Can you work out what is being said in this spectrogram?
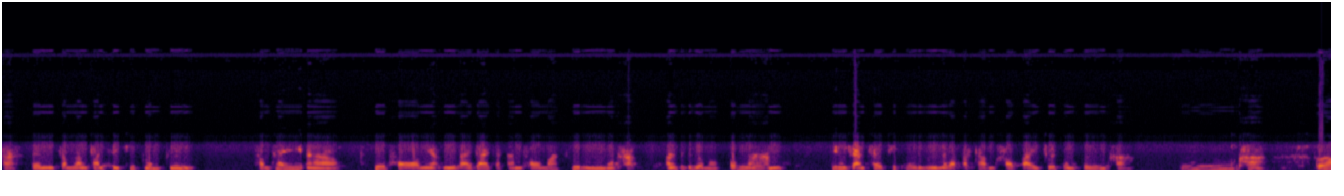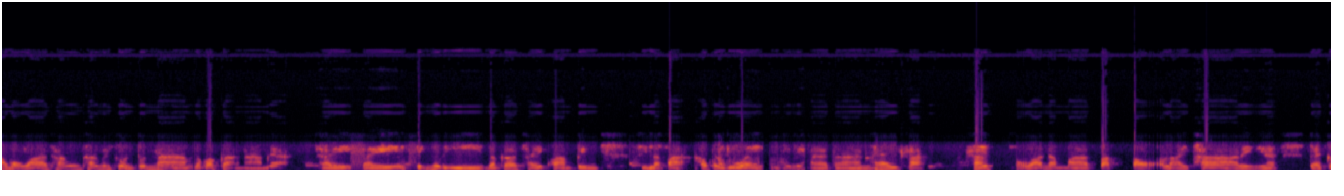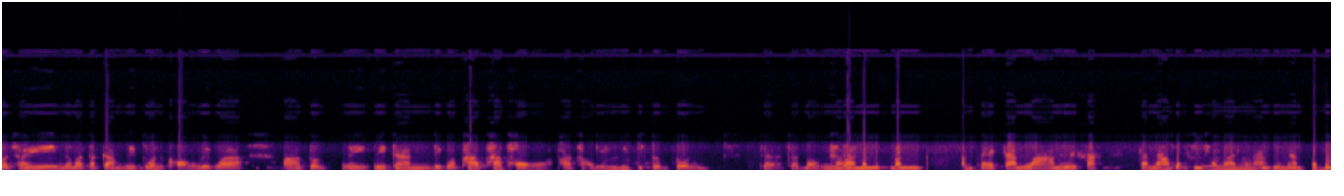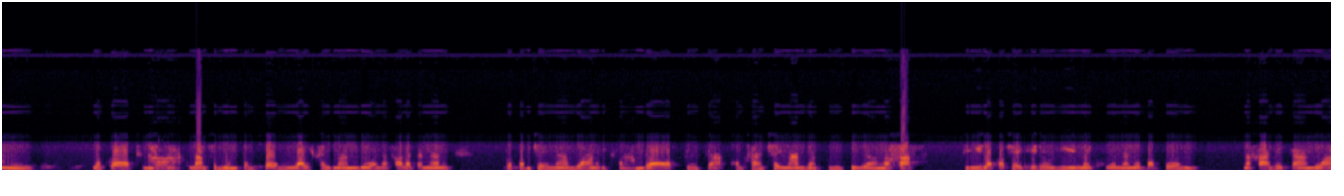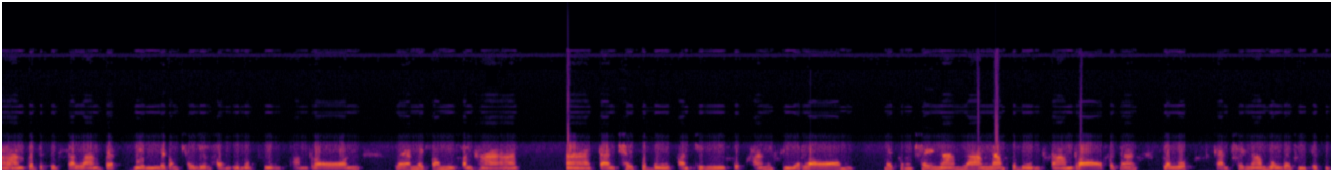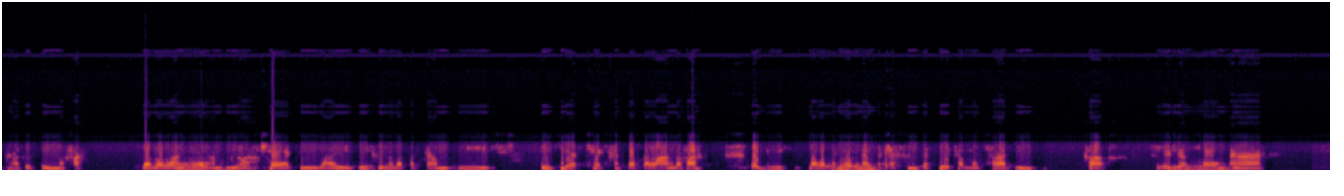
ค่ะ แต่มีกำลังการผลิตที่เพิ่มขึ้นทำให้อ่าผู้ทอเนี่ยมีรายได้จากการทอมากขึ้นนะคะอันนี้จะเป็นเรื่องของต้นน้ำที่มีการใช้เทคโนโลยีนวัตกรรมเข้าไปช่วยส่งเสริมค่ะ อืมค่ะ ก็ต้องบอกว่าทั้งทั้งในส่วนต้นน้ำแล้วก็กลางน้ำเนี่ยใช้ใช้เทคโนโลยี แล้วก็ใช้ความเป็นศิลปะเข้าไปด้วยใช่ไหมคะอาจารย์ใช่ค่ะค่ะบอกว่านำมาตัดต่อลายผ้าอะไรเงี้ย แต่ก็ใช้นวัตกรรมในส่วนของเรียกว่าอ่าต้นในในการเรียกว่าผ้าผ้าทอ ผ้าทอมือในจุดเริ่มต้น จะจะบอกนี้ว่ามันมันตั้งแต่การล้างเลยค่ะ การล้างปกติชาวบ้านจะล้างด้วยน้ำสบู่ แล้วก็ถึงน้ำสมุนต้องต้มไล่ไขมันด้วยนะคะ แล้วจากนั้นก็ต้องใช้น้ำล้างอีกสามรอบ ซึ่งจะค่อนข้างใช้น้ำอย่างสิ้นเปลืองอะค่ะ ทีนี้เราก็ใช้เทคโนโลยีไมโครนาโนบับเบิลนะคะ ในการล้างก็จะเป็นการล้างแบบเย็นไม่ต้องใช้เรื่องของอุณหภูมิความร้อน และไม่ต้องมีปัญหาอ่าการใช้สบู่สารเคมีตกค้างในสีล้อม ไม่ต้องใช้น้ำล้างน้ำสบู่อีกสามรอบเพราะฉะนั้นเราลดการใช้น้ำลงได้ถึง 75เปอร์เซ็นต์นะคะ แล้วเราล้างแค่น้ำเดียวแช่ทิ้งไว้ นี่คือนวัตกรรมที่นี่แค่แค่ขั้นตอนตารางนะคะเราจะมีนวัตกรรมการสกัดสีจากพืชธรรมชาติอีกค่ะ ในเรื่องของอ่า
